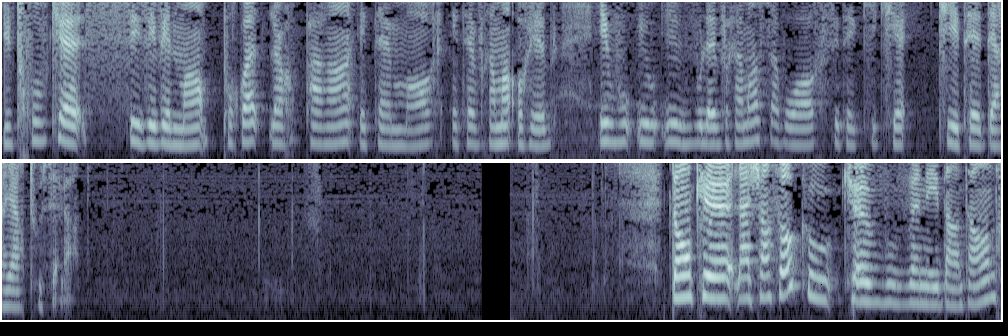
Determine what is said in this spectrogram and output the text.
il trouve que ces événements, pourquoi leurs parents étaient morts, étaient vraiment horribles. Et il, voulait vraiment savoir c'était qui, qui, était derrière tout cela. Donc, euh, la chanson que, vous venez d'entendre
